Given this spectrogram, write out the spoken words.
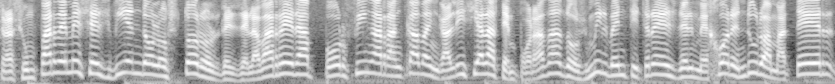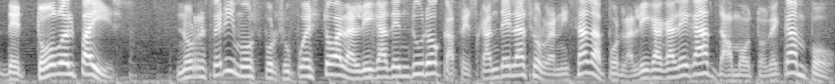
Tras un par de meses viendo los toros desde la barrera, por fin arrancaba en Galicia la temporada 2023 del mejor enduro amateur de todo el país. Nos referimos, por supuesto, a la Liga de Enduro Cafés Candelas organizada por la Liga Galega da Moto de Campo.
